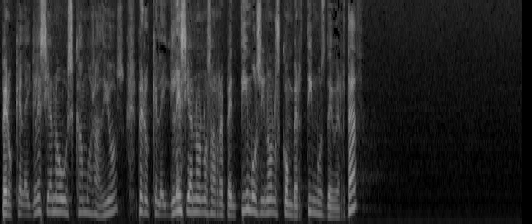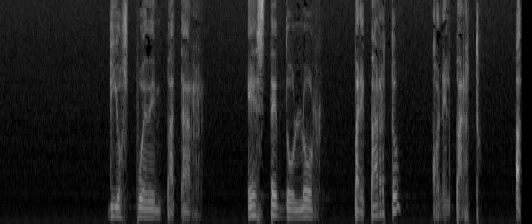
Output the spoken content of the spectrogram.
pero que la iglesia no buscamos a Dios, pero que la iglesia no nos arrepentimos y no nos convertimos de verdad. Dios puede empatar este dolor preparto con el parto. Ah,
